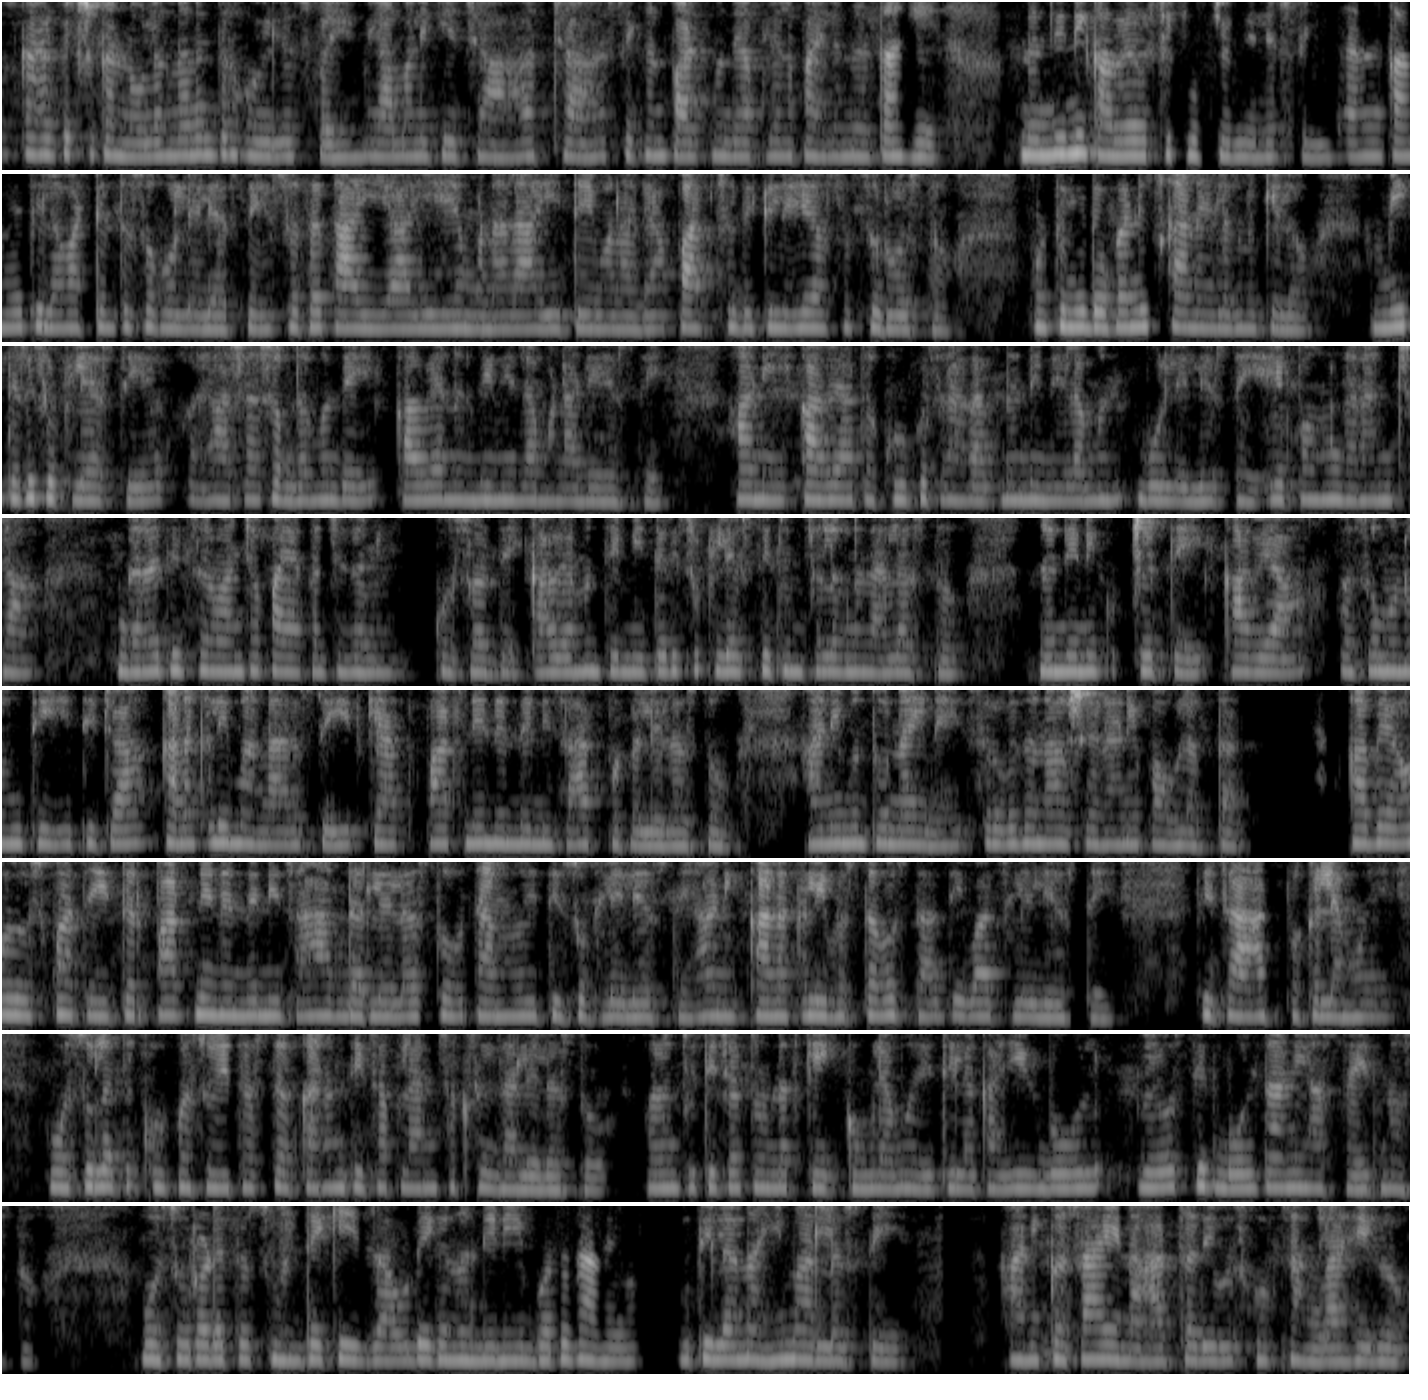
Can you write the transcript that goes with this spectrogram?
नमस्कार प्रेक्षकांनो. लग्नानंतर होईलच प्रेम. या मालिकेच्या आजच्या सेकंड पार्टमध्ये आपल्याला पाहायला मिळत आहे. नंदिनी काव्यावरची खूप चिडलेली असते. कारण काव्य तिला वाटेल तसं बोललेले असते. सतत आई आई हे म्हणाला आई ते म्हणाल्या. पाचचं देखील हे असंच सुरू असतं. मग तुम्ही दोघांनीच का नाही लग्न केलं? मी तरी सुटले असते. अशा शब्दामध्ये काव्या नंदिनीला म्हणाले असते. आणि काव्य आता खूपच रागात नंदिनीला म्हण बोललेले असते. हे पाहून घरांच्या घरातील सर्वांच्या पायाखालची जमीन कोसळते. काव्या म्हणते मी तरी सुटले असते तुमचं लग्न झालं असतं. नंदिनी खूप चिडते. काव्या असं म्हणून ती तिच्या कानाखाली मारणार असते इतक्यात पाठने नंदिनीचा हात पकडलेला असतो. आणि म्हणतो नाही नाही सर्वजण अवशराने पाहू लागतात. काव्या हळूस पाहते तर पाठने नंदिनीचा हात धरलेला असतो त्यामुळे ती सुटलेली असते आणि कानाखाली बसता बसता ती वाचलेली असते. तिचा हात पकडल्यामुळे वसूला तर खूप हसू येत असतं कारण तिचा प्लॅन सक्सेस झालेला असतो. परंतु तिच्या तोंडात केक कोंबल्यामुळे तिला काही बोल व्यवस्थित बोलता आणि हसता येत नसतं. वसू रडतच म्हणते की जाऊ दे ग नंदिनी बरं झालं. तू तिला नाही मारलंस ते. आणि कसा आहे ना आजचा दिवस खूप चांगला आहे ग.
